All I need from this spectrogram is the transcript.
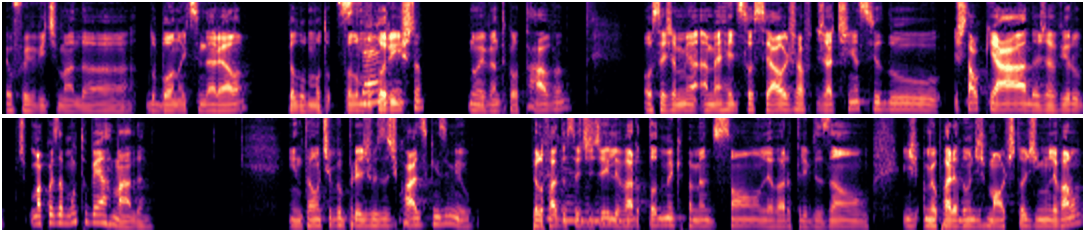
Eu fui vítima da, do Boa Noite Cinderela pelo, pelo motorista no evento que eu tava. Ou seja, a minha, a minha rede social já, já tinha sido stalkeada, já viram uma coisa muito bem armada. Então tive um prejuízo de quase 15 mil. Pelo fato de eu ser DJ, levaram todo o meu equipamento de som, levaram televisão, meu paredão de esmalte todinho, levaram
